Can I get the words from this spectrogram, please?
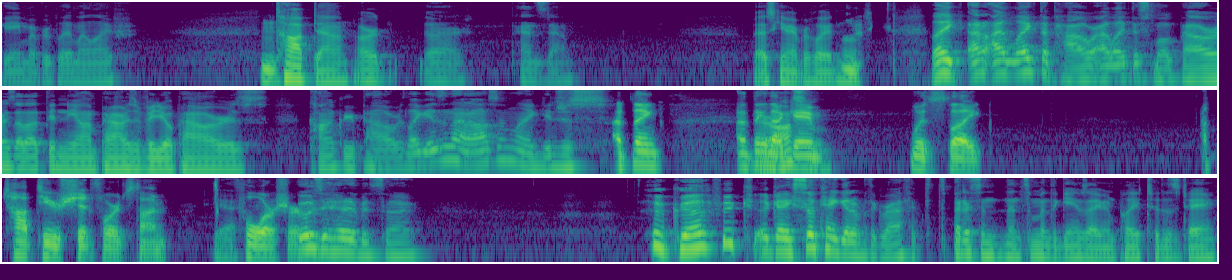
game ever played in my life. Hmm. Top down or uh, hands down. Best game ever played. Hmm. Like I, I like the power. I like the smoke powers. I like the neon powers, the video powers, concrete powers. Like isn't that awesome? Like it just. I think. I think they're that game was like a top tier shit for its time. Yeah. For sure. It was ahead of its time. The graphics. Okay, I still can't get over the graphics. It's better than, than some of the games I even play to this day.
